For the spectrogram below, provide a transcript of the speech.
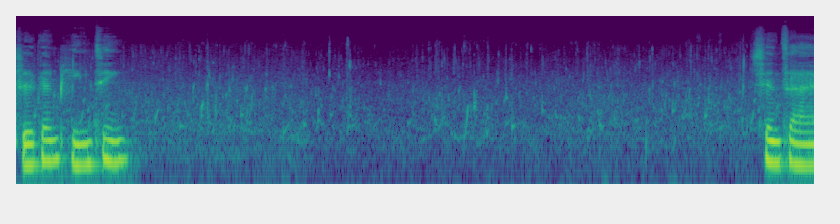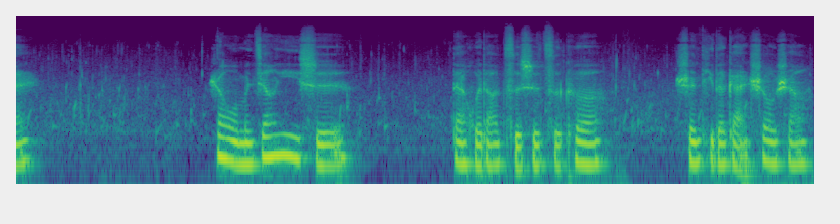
植根平静。现在，让我们将意识带回到此时此刻身体的感受上，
